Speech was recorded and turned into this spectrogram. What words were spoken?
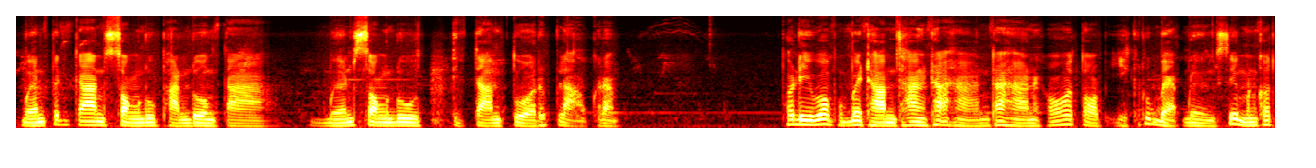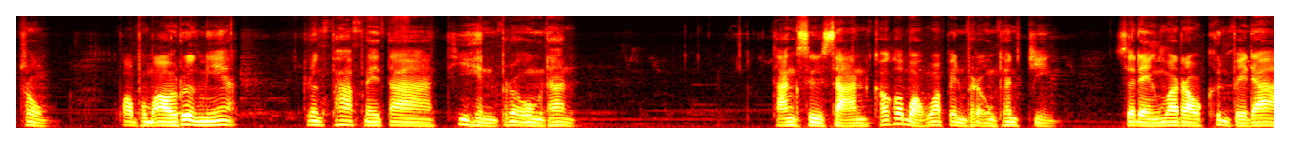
เหมือนเป็นการส่องดูผ่านดวงตา เหมือนส่องดูติดตามตัวหรือเปล่าครับพอดีว่าผมไปถามทางทหารทหารเขาก็ตอบอีกรูปแบบหนึ่ง ซึ่งมันก็ตรง พอผมเอาเรื่องนี้เรื่องภาพในตาที่เห็นพระองค์ท่าน ทางสื่อสารเขาก็บอกว่าเป็นพระองค์ท่านจริง แสดงว่าเราขึ้นไปได้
